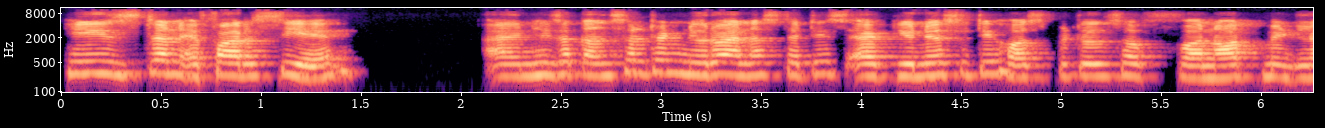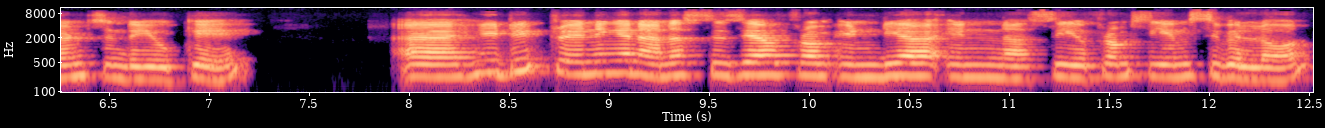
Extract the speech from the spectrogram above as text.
He's an FRCA and he's a consultant neuroanesthetist at University Hospitals of uh, North Midlands in the UK. Uh, he did training in anesthesia from India in uh, C from CMC Vellore,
